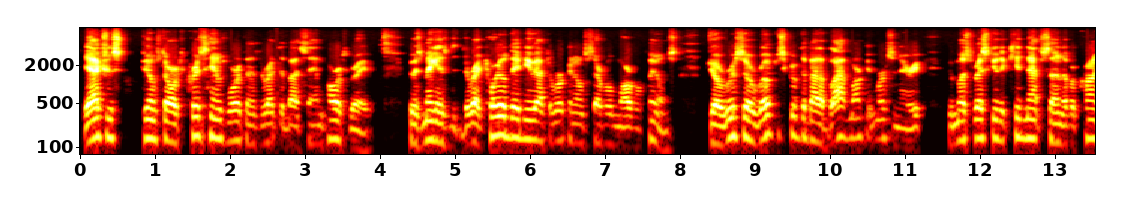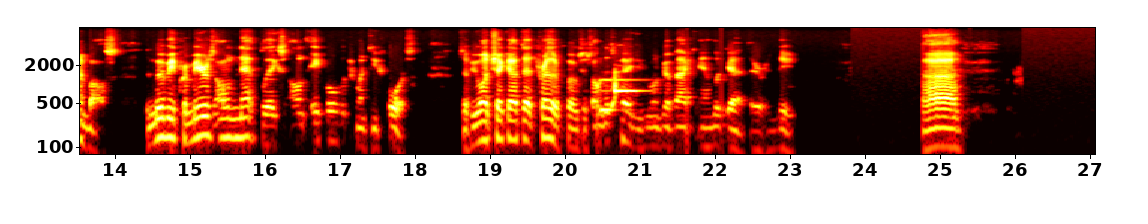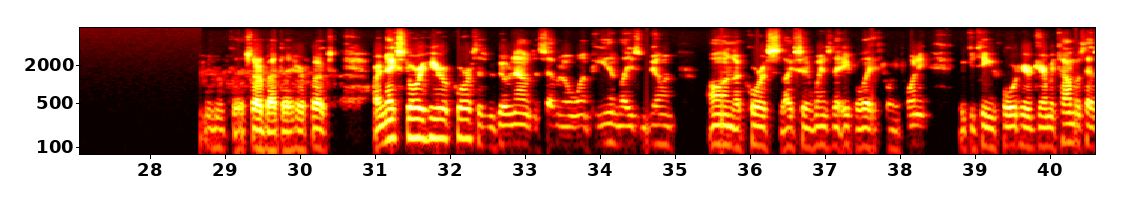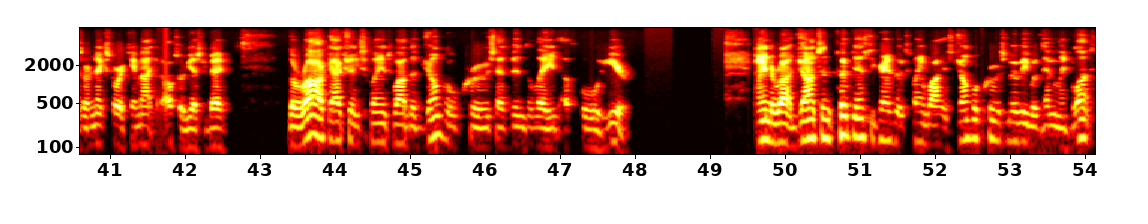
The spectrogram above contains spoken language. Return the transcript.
The action film stars Chris Hemsworth and is directed by Sam Hargrave, who is making his directorial debut after working on several Marvel films. Joe Russo wrote the script about a black market mercenary who must rescue the kidnapped son of a crime boss. The movie premieres on Netflix on April the 24th. So if you want to check out that trailer, folks, it's on this page. If you want to go back and look at it there, indeed. Uh, sorry about that here, folks. Our next story here, of course, as we go now to 7.01 p.m., ladies and gentlemen, on, of course, like I said, Wednesday, April 8th, 2020. We continue forward here. Jeremy Thomas has our next story came out also yesterday. The Rock actually explains why the Jungle Cruise has been delayed a full year. Dwayne The Rock Johnson took to Instagram to explain why his Jungle Cruise movie with Emily Blunt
